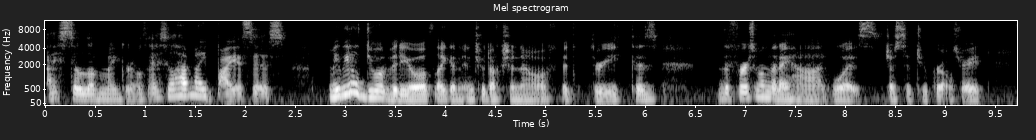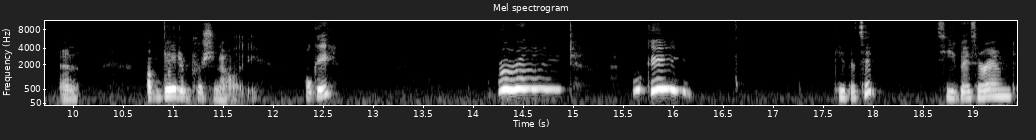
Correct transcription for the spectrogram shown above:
I still love my girls. I still have my biases. Maybe I'll do a video of like an introduction now of the three because the first one that I had was just the two girls, right? And updated personality. Okay? All right. Okay. Okay, that's it. See you guys around.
